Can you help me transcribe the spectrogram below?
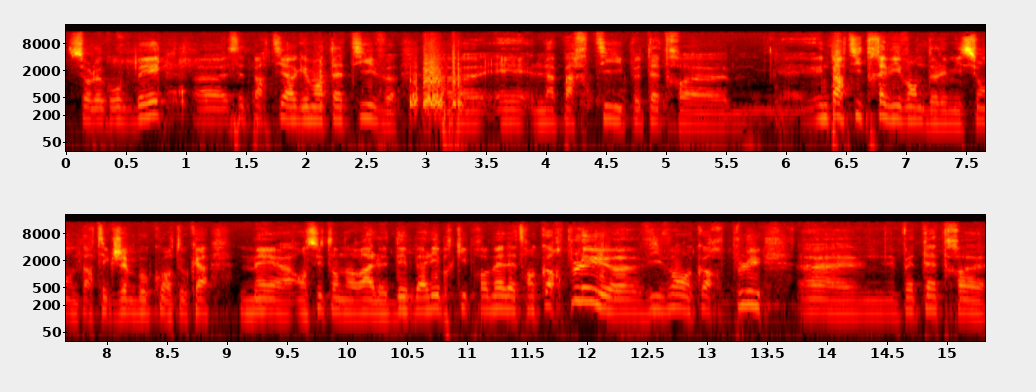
sur le groupe B. Euh, cette partie argumentative est la partie peut-être une partie très vivante de l'émission, une partie que j'aime beaucoup en tout cas. Mais ensuite on aura le débat libre qui promet d'être encore plus vivant, encore plus peut-être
